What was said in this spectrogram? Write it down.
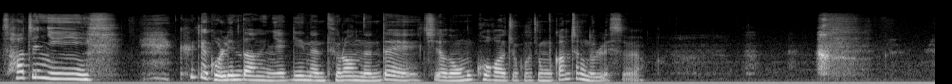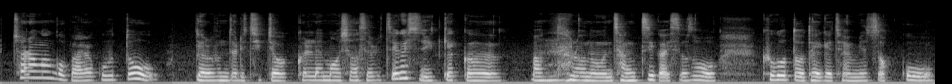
사진이 크게 걸린다는 얘기는 들었는데 진짜 너무 커가지고 좀 깜짝 놀랐어요. 촬영한 거 말고도 여러분들이 직접 글래머 샷을 찍을 수 있게끔 만들어 놓은 장치가 있어서 그것도 되게 재밌었고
